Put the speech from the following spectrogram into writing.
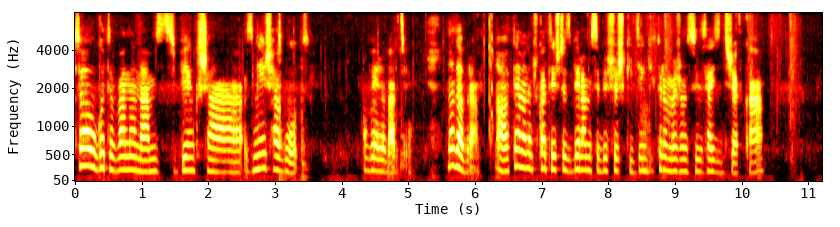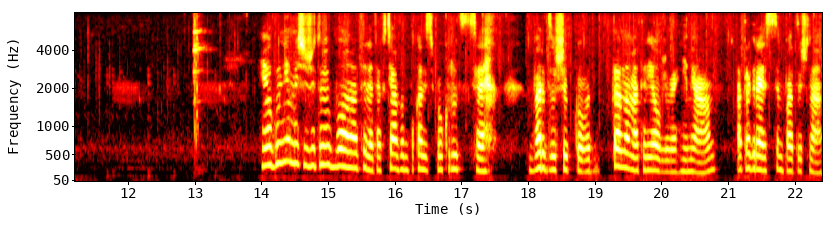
co ugotowane nam zwiększa, zmniejsza głód. O wiele bardziej. No dobra. O, tutaj na przykład jeszcze zbieramy sobie szyszki, dzięki którym możemy sobie sadzić drzewka. I ogólnie myślę, że to by było na tyle. Tak chciałabym pokazać pokrótce, bardzo szybko, bo dawno materiałów żadnych nie miałam. A ta gra jest sympatyczna.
